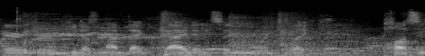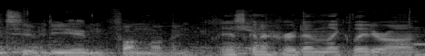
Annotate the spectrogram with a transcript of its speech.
character, he doesn't have that guidance anymore to like positivity and fun loving. And it's gonna hurt him like later on.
